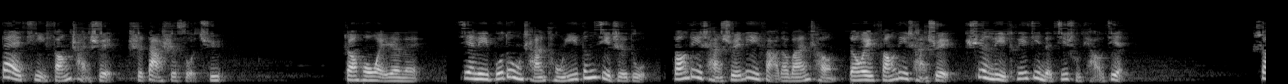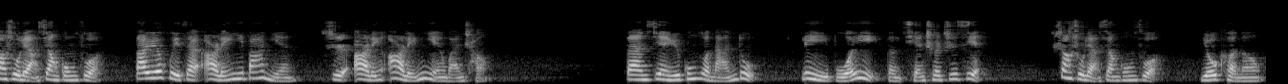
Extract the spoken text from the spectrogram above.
代替房产税是大势所趋。张宏伟认为，建立不动产统一登记制度、房地产税立法的完成等为房地产税顺利推进的基础条件。上述两项工作大约会在二零一八年至二零二零年完成，但鉴于工作难度、利益博弈等前车之鉴，上述两项工作有可能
